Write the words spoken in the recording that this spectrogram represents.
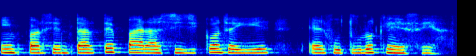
impacientarte para así conseguir el futuro que deseas.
